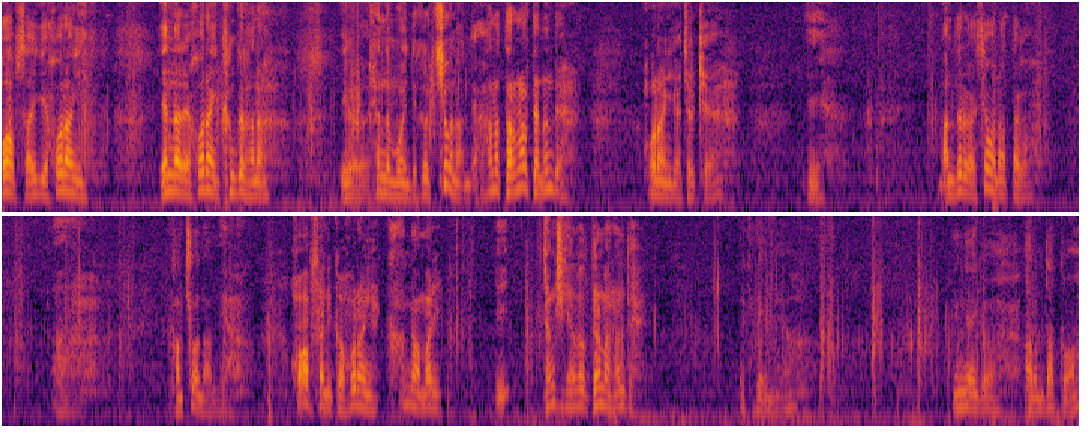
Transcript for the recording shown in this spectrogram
호합사에게 호랑이 옛날에 호랑이 큰 걸 하나 이거 핸드 모인데 그걸 치워놨네. 하나 달아놔도 되는데 호랑이가 저렇게 이 만들어가 세워놨다가 아, 감추어놨네요. 호합사니까 호랑이 큰 거 한 마리 이 장식해놔도 될만한데 이렇게 되어 있네요. 굉장히 그 아름답고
